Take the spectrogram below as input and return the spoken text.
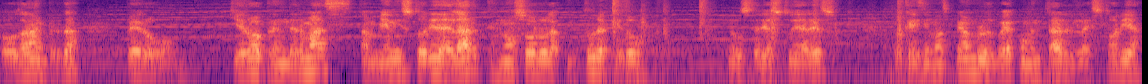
todos saben, ¿verdad? Pero quiero aprender más también historia del arte, no solo la pintura, quiero, me gustaría estudiar eso. Ok, sin más preámbulos voy a comentar la historia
